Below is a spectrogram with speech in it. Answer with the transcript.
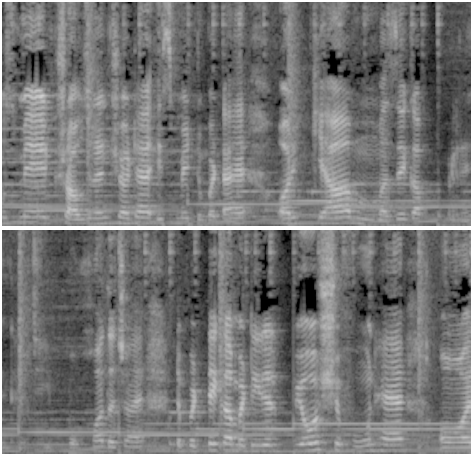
उसमें ट्राउज़र एंड शर्ट है, इसमें दुपट्टा है और क्या मज़े का प्रिंट है जी, बहुत अच्छा है। दुपट्टे का मटेरियल प्योर शफून है और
